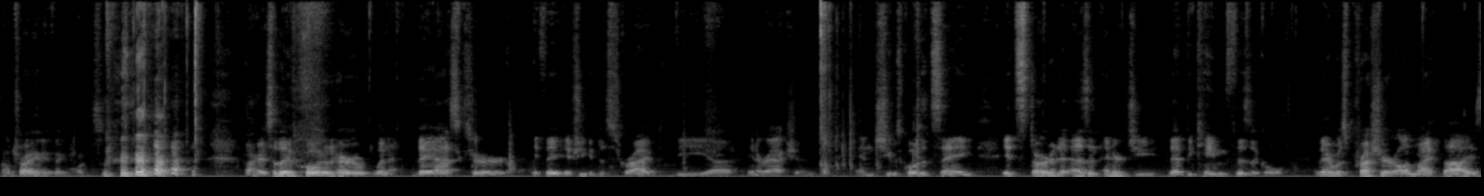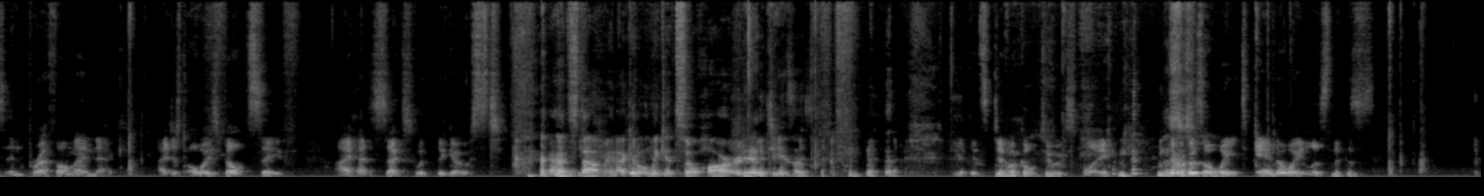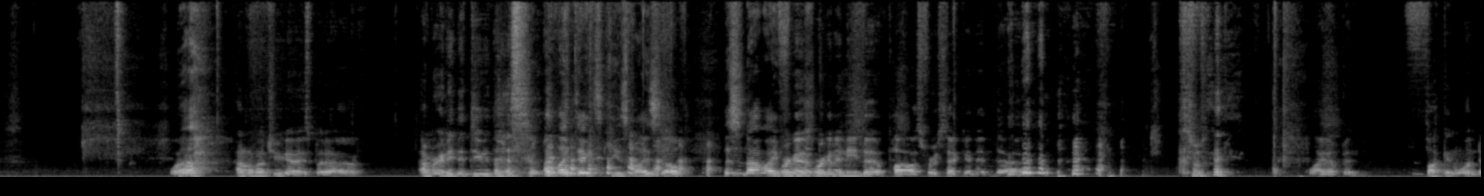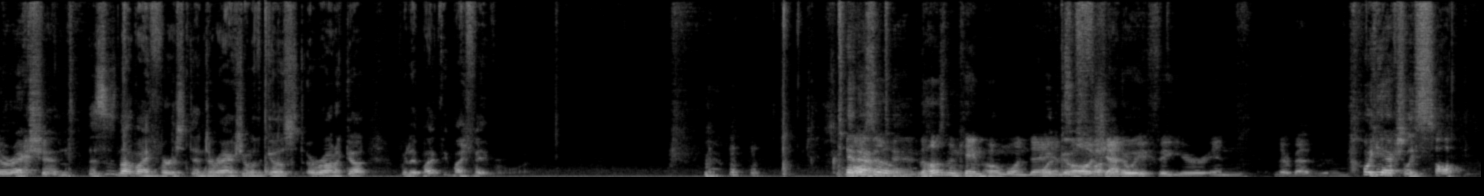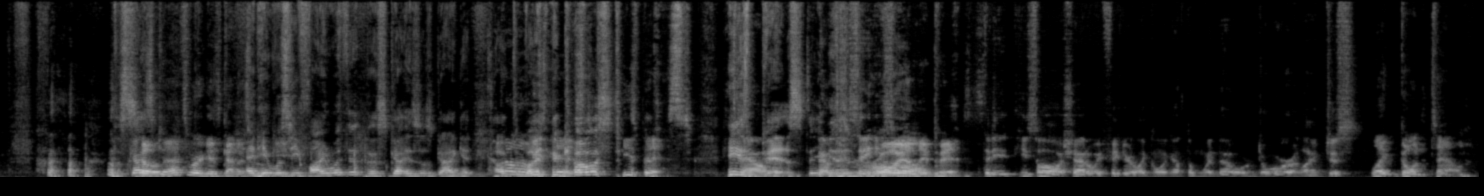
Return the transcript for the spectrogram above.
I'll try anything once. all right, so they've quoted her when they asked her if they if she could describe the uh, interaction, and she was quoted saying, "It started as an energy that became physical. There was pressure on my thighs and breath on my neck. I just always felt safe. I had sex with the ghost." God, stop, man! I can only get so hard. Jesus. it's difficult to explain. there was a weight and a weightlessness. Well, I don't know about you guys, but uh, I'm ready to do this. I'd like to excuse myself. This is not my We're first. gonna we're gonna need to pause for a second and uh, line up in fucking one direction. This is not my first interaction with ghost erotica, but it might be my favorite one. Ten out of also, the husband came home one day Would and saw a shadowy figure in their bedroom. Oh, he actually saw. So that's where it gets kind of. and he was he fine with it? This guy is this guy getting cucked No, no, by a pissed. ghost? He's pissed. He's Now- pissed. He now is he Royally saw- pissed. Did he he saw a shadowy figure like going out the window or door or like just? Like going to town.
